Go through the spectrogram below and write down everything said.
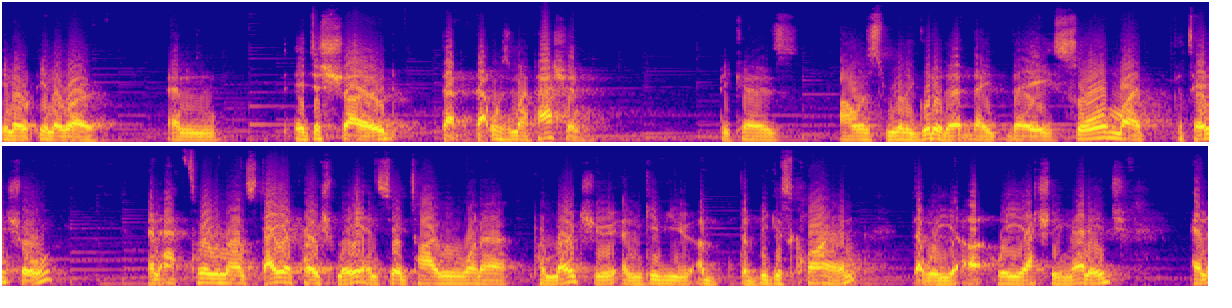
in a in a row, and it just showed that that was my passion, because I was really good at it. They they saw my potential, and at three months they approached me and said, "Ty, we want to promote you and give you a, the biggest client that we uh, we actually manage." And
